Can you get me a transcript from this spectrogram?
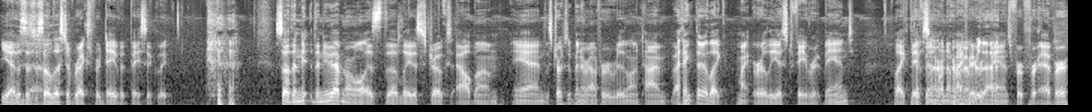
Yeah, And, this is just uh, a list of Rex for David, basically. so the the new Abnormal is the latest Strokes album, and the Strokes have been around for a really long time. I think they're like my earliest favorite band. Like they've Yes, been I- one of my favorite that. bands for forever.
